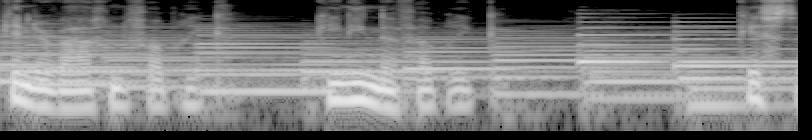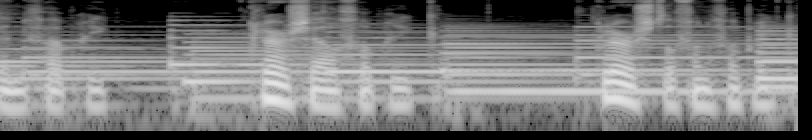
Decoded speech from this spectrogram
kinderwagenfabriek, kininefabriek, kistenfabriek, kleurcelfabriek, kleurstoffenfabriek,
